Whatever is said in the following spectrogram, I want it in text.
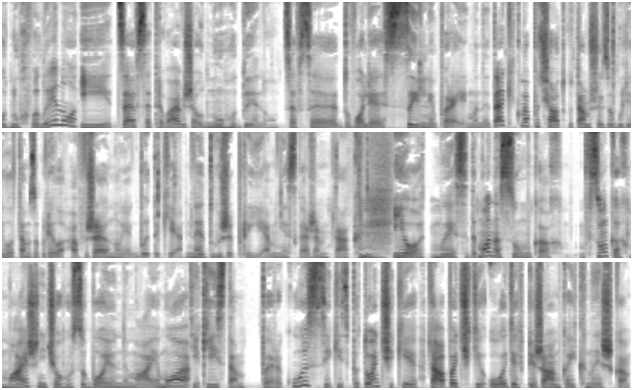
одну хвилину, і це все триває вже одну годину. Це все доволі сильні перейми, не так як на початку там щось заболіло, там заболіло, а вже ну якби таке не дуже приємні, скажімо так. І от ми сидимо на сумках. В сумках майже нічого з собою не маємо. Якісь там перекус, якісь батончики, тапочки, одяг, піжамка і книжка.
